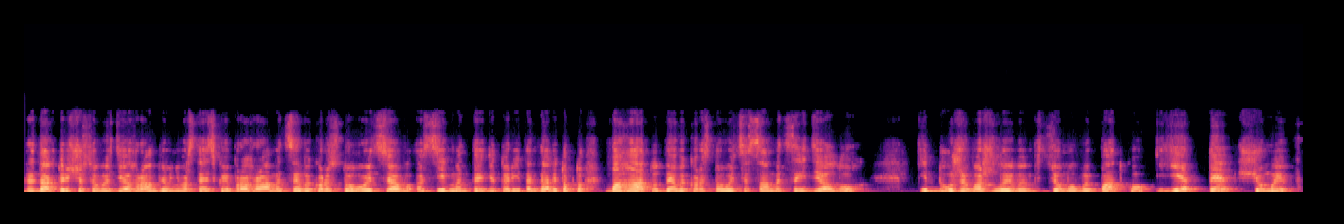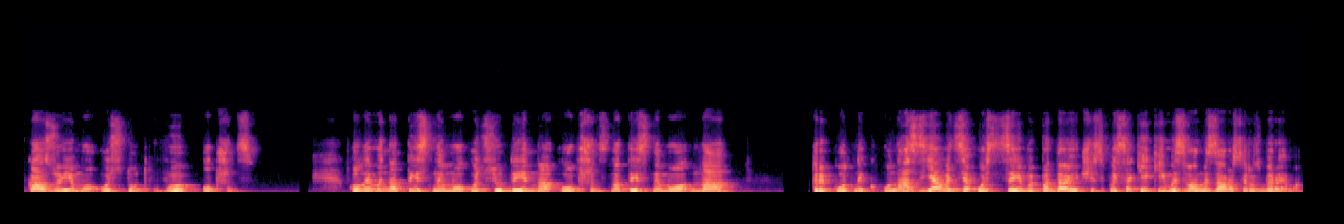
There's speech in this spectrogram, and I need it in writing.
редакторі часових діаграм для університетської програми, це використовується в Segment Editor і так далі. Тобто багато де використовується саме цей діалог. І дуже важливим в цьому випадку є те, що ми вказуємо ось тут в Options. Коли ми натиснемо от сюди на Options, натиснемо на трикутник, у нас з'явиться ось цей випадаючий список, який ми з вами зараз розберемо.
